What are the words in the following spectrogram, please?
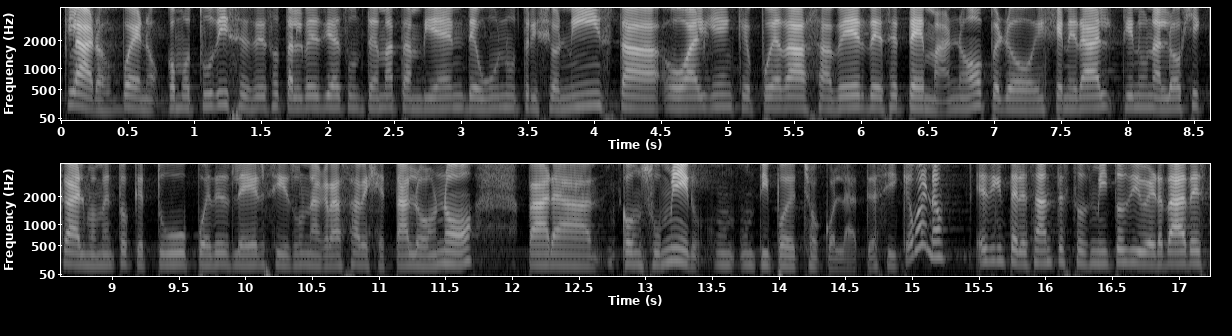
Claro, bueno, como tú dices, eso tal vez ya es un tema también de un nutricionista o alguien que pueda saber de ese tema, ¿no? Pero en general tiene una lógica al momento que tú puedes leer si es una grasa vegetal o no para consumir un, un tipo de chocolate. Así que bueno, es interesante estos mitos y verdades.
